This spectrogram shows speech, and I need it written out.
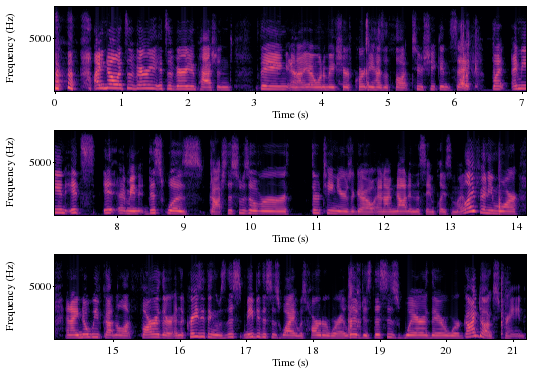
I know it's a very it's a very impassioned thing and I, I want to make sure if Courtney has a thought too she can say. But I mean it's it I mean this was gosh this was over 13 years ago and I'm not in the same place in my life anymore and I know we've gotten a lot farther. And the crazy thing was this maybe this is why it was harder where I lived is this is where there were guide dogs trained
